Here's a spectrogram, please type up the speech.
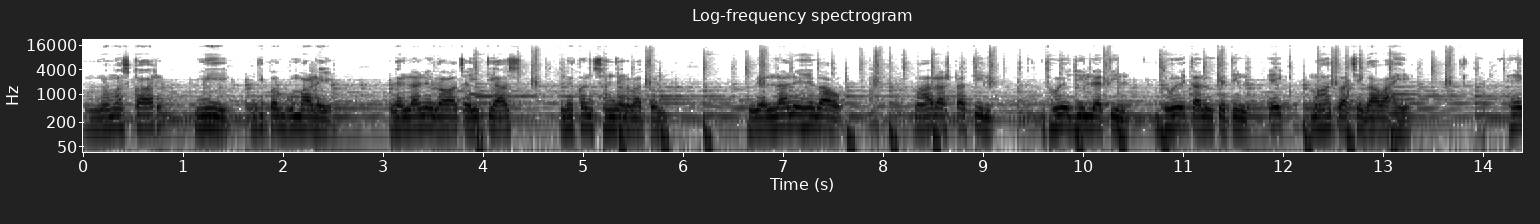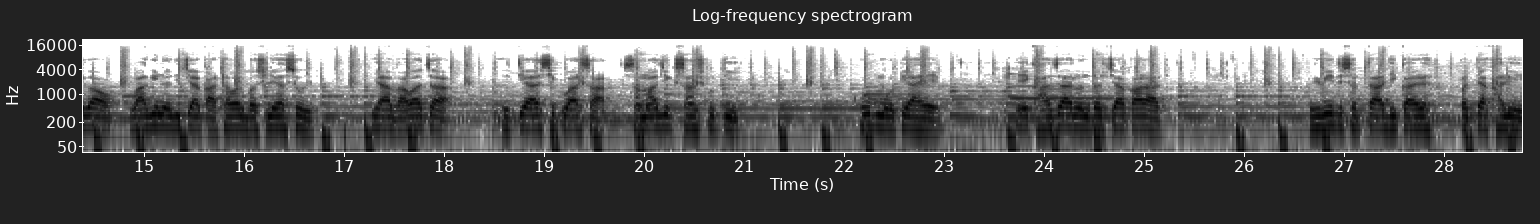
नमस्कार मी दीपक गुमाडे वेल्लाणे गावाचा इतिहास लेखन संदर्भातून. वेल्लाणे हे गाव महाराष्ट्रातील धुळे जिल्ह्यातील धुळे तालुक्यातील एक महत्त्वाचे गाव आहे. हे गाव वागी नदीच्या काठावर बसले असून या गावाचा ऐतिहासिक वारसा सामाजिक संस्कृती खूप मोठी आहे. एक हजार नंतरच्या काळात विविध सत्ता अधिकारपत्याखाली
